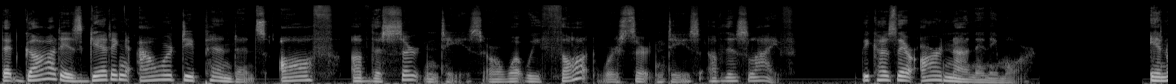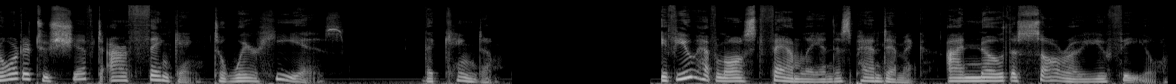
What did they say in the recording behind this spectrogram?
that God is getting our dependence off of the certainties, or what we thought were certainties, of this life, because there are none anymore. in order to shift our thinking to where He is the kingdom. If you have lost family in this pandemic, I know the sorrow you feel.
